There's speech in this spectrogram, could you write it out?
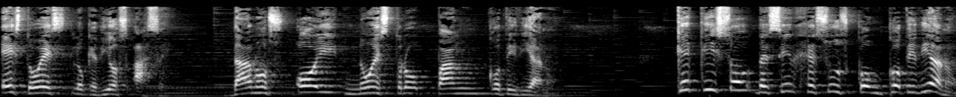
Esto es lo que Dios hace. Danos hoy nuestro pan cotidiano. ¿Qué quiso decir Jesús con cotidiano?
